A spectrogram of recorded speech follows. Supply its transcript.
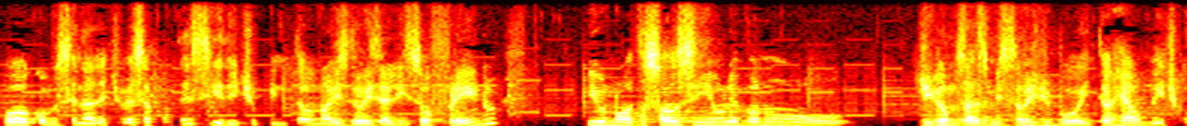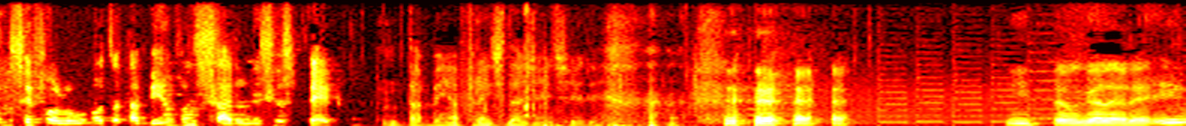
boa, como se nada tivesse acontecido. E, tipo, então nós dois ali sofrendo, e o Nota sozinho levando, digamos, as missões de boa. Então, realmente, como você falou, o Nota tá bem avançado nesse aspecto. Tá bem à frente da gente ele. Então, galera, eu,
